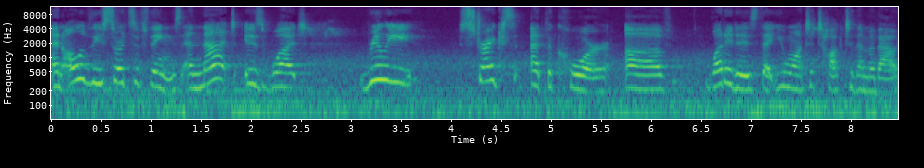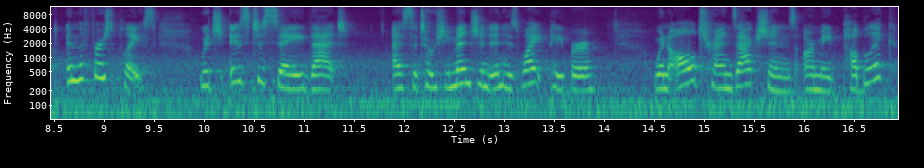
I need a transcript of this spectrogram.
and all of these sorts of things. And that is what really strikes at the core of what it is that you want to talk to them about in the first place, which is to say that, as Satoshi mentioned in his white paper, when all transactions are made public,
